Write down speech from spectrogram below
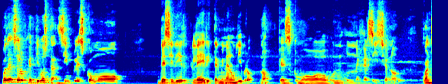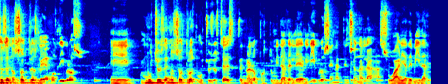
pueden ser objetivos tan simples como decidir leer y terminar un libro, ¿no? Que es como un, ejercicio, ¿no? ¿Cuántos de nosotros leemos libros? Eh, muchos de nosotros, muchos de ustedes tendrán la oportunidad de leer libros en atención a, la, a su área de vida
